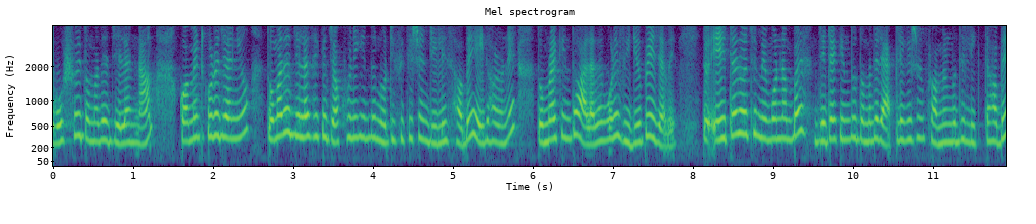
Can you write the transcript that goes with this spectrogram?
অবশ্যই তোমাদের জেলার নাম কমেন্ট করে জানিও। তোমাদের জেলা থেকে যখনই কিন্তু নোটিফিকেশান রিলিজ হবে এই ধরনের, তোমরা কিন্তু আলাদা করে ভিডিও পেয়ে যাবে। তো এটা রয়েছে মেমো নাম্বার যেটা কিন্তু তোমাদের অ্যাপ্লিকেশন ফর্মের মধ্যে লিখতে হবে,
